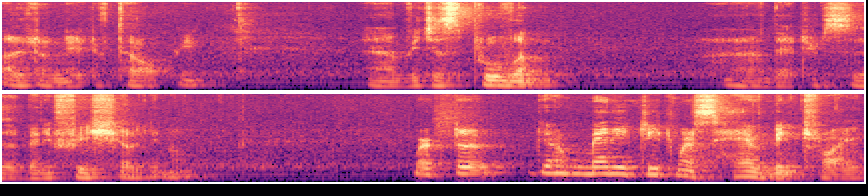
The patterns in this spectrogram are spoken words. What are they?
alternative therapy which is proven uh, that it's uh, beneficial, you know. But uh, you know, many treatments have been tried,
